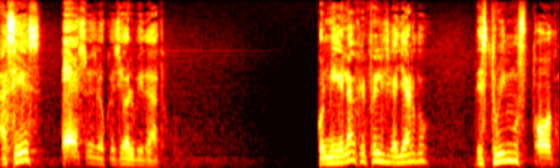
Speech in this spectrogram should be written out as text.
Así es, eso es lo que se ha olvidado. Con Miguel Ángel Félix Gallardo destruimos todo.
